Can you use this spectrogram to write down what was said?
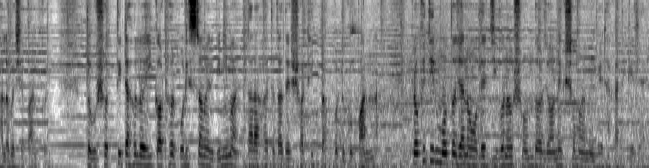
ভালোবেসে পান করি। তবু সত্যিটা হলো এই কঠোর পরিশ্রমের বিনিময় তারা হয়তো তাদের সঠিক প্রাপ্যটুকু পান না। প্রকৃতির মতো যেন ওদের জীবনেও সৌন্দর্য অনেক সময় মেঘে ঢাকা থেকে যায়।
